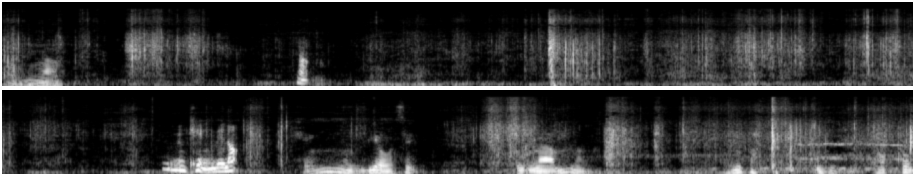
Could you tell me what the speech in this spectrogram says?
เอางาม เนาะ มันแข็งเลยเนาะแข็งมันเบี้ยวซิติดน้ำหน่อยอันนี้ก็พักขึ้น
